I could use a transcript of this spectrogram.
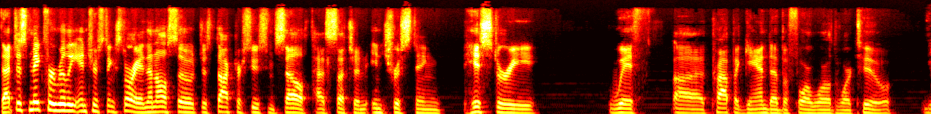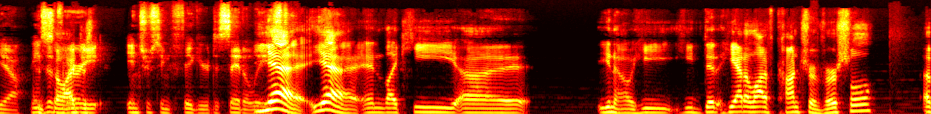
that just make for a really interesting story. And then also, just Dr. Seuss himself has such an interesting history with uh, propaganda before World War II. Yeah. And He's a so I very just- interesting figure to say the least. Yeah, yeah, and like he, uh, you know, he he did he had a lot of controversial, uh,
